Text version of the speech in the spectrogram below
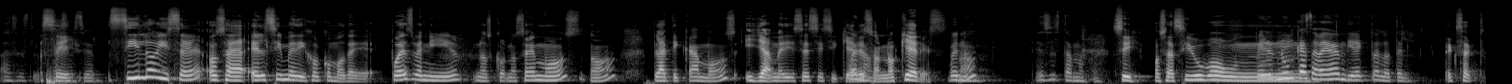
haces la Sí, sí lo hice, o sea, él sí me dijo como de, puedes venir, nos conocemos, ¿no? Platicamos y ya me dices si, si quieres Bueno, o no quieres, Bueno, ¿no? eso está mejor. Sí, o sea, sí hubo un... Pero nunca se vayan directo al hotel. Exacto.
